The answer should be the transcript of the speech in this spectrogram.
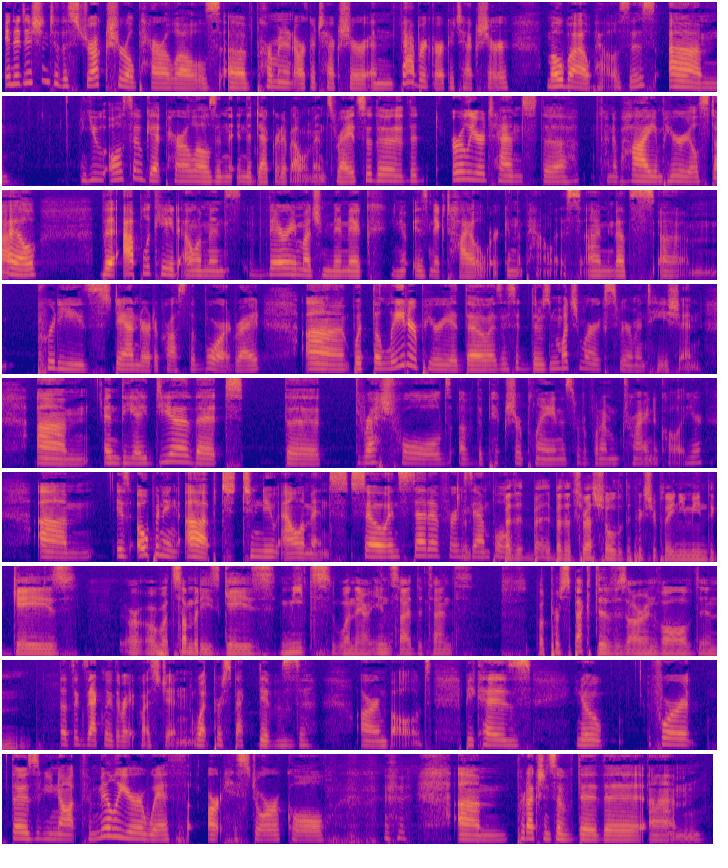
in addition to the structural parallels of permanent architecture and fabric architecture, mobile palaces, um, you also get parallels in the, in the decorative elements, right? So the, the earlier tents, the kind of high imperial style, the applique elements very much mimic, you know, Iznik tile work in the palace. I mean, that's um, pretty standard across the board, right? Uh, with the later period, though, as I said, there's much more experimentation. Um, and the idea that the threshold of the picture plane is sort of what I'm trying to call it here, um, is opening up t- to new elements. So instead of, for example, by the, by, by the threshold of the picture plane, you mean the gaze, or, or what somebody's gaze meets when they're inside the tent. What perspectives are involved in? That's exactly the right question. What perspectives are involved? Because you know, for those of you not familiar with art historical um, productions of the the um,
